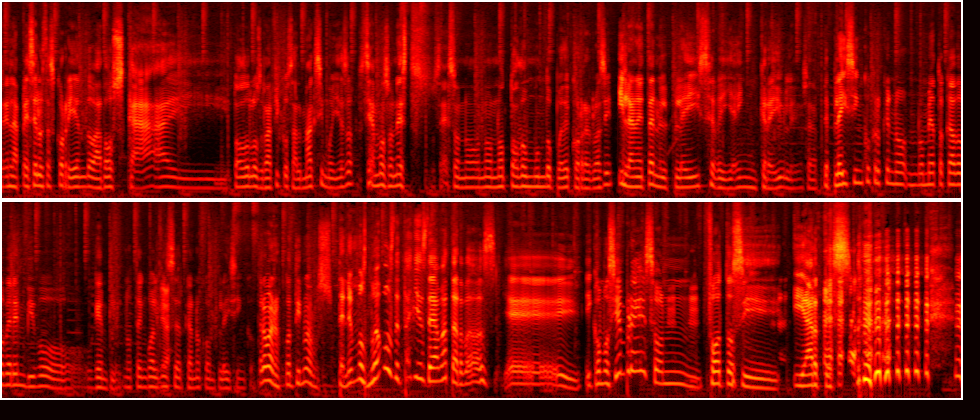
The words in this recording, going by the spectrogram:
en la PC lo estás corriendo a 2K y todos los gráficos al máximo y eso, seamos honestos, o sea, eso no no no todo mundo puede correrlo así. Y la neta en el Play se veía increíble, o sea, de Play 5 creo que no no me ha tocado ver en vivo gameplay, no tengo a alguien Ya. cercano con Play 5. Pero bueno, continuemos. Tenemos nuevos detalles de Avatar 2. Yay. Y como siempre son fotos y, y artes.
